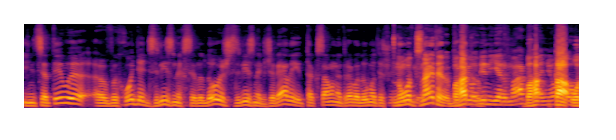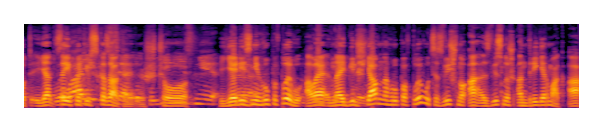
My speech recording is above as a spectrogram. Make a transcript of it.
Ініціативи е, виходять з різних середовищ, з різних джерел, і так само не треба думати, що Ну от знаєте, багато один Єрмак бага- на нього та, от я це і хотів сказати, Тобто що є різні, є різні групи впливу, але групи найбільш впливу. явна група впливу це звісно, а звісно ж Андрій Ярмак. А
